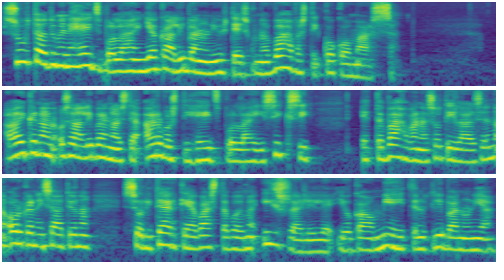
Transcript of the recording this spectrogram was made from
Suhtautuminen Hezbollahin jakaa Libanonin yhteiskunnan vahvasti koko maassa – Aikanaan osa libanalaisista arvosti Hezbollahi siksi, että vahvana sotilaallisena organisaationa se oli tärkeä vastavoima Israelille, joka on miehittänyt Libanonia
